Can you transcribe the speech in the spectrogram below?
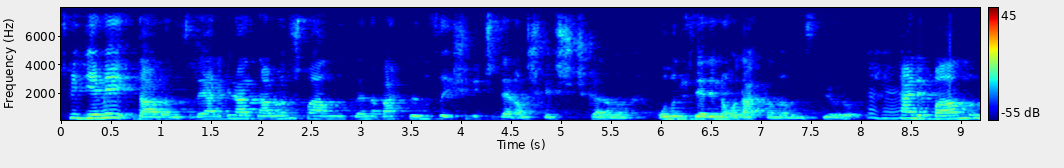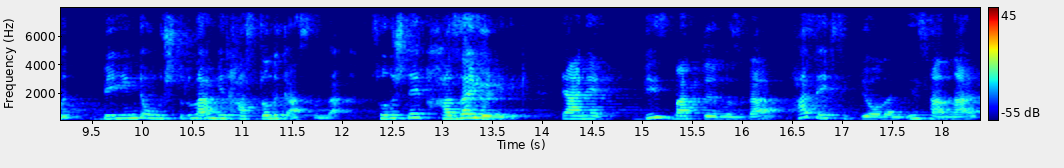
Şimdi yeme davranışı da yani biraz davranış bağımlılıklarına baktığımızda işin içinden alışverişi çıkaralım. Onun üzerine odaklanalım istiyorum. Hı hı. Yani bağımlılık beyinde oluşturulan bir hastalık aslında. Sonuçta hep haza yönelik. Yani biz baktığımızda haz eksikliği olan insanlar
